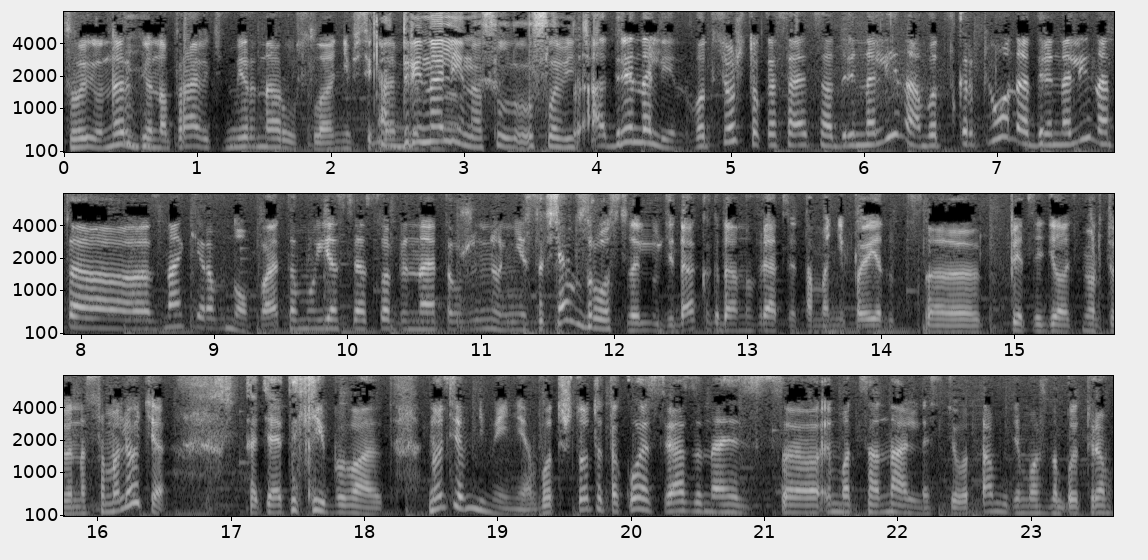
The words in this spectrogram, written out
свою энергию направить в мирное русло. Они всегда Адреналина мирно... словить. Адреналин. Вот все, что касается адреналина, вот скорпион и адреналин это знаки равно. Поэтому если особенно это уже ну, не совсем взрослые люди, да, когда ну вряд ли там они поедут э, петли делать мертвые на самолете, хотя и такие бывают. Но тем не менее, вот что-то такое связанное с э, эмоциональностью, вот там, где можно будет прям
